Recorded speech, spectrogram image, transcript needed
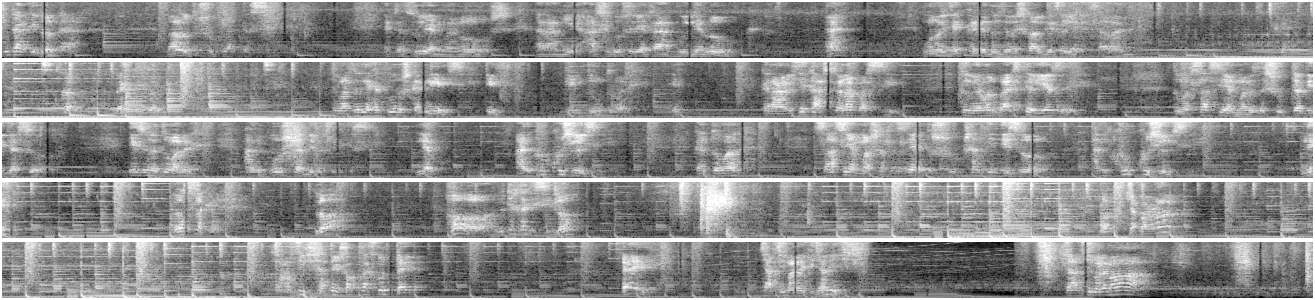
উঠার কি দরকার? ভালো তো সুখ লাগতেছে। একটা জুয়ার মানুষ, আর আমি আশি বছর একটা বুঝে লোক হ্যাঁ? মনে হয় দুজনে চলে গেছে হ্যাঁ? ব্যস্ত করো। তোমার জন্য একটা পুরস্কার নিয়ে এসেছি এই গিফট তোমার কারণ আমি যে কাজটা না পারছি, তুমি আমার বাইসতে হইয়াছে তোমার শাশি আমার যে সুখটা দিতেছ এই জন্য তোমার আমি পুরস্কার দিতে চাইতেছি নেব আমি খুব খুশি হয়েছি। কারণ তোমার শাশি আমার সাথে যে এত সুখ শান্তি দিছ আমি খুব খুশি হয়েছি। নে। সাথে সব কাজ করতে এই, চাচি মানে কি জানিস? চাচি মানে মা।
